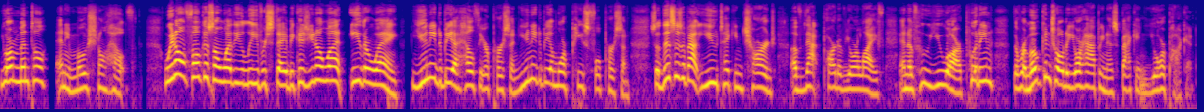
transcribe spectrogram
your mental and emotional health. We don't focus on whether you leave or stay because you know what? Either way, you need to be a healthier person. You need to be a more peaceful person. So, this is about you taking charge of that part of your life and of who you are, putting the remote control to your happiness back in your pocket.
